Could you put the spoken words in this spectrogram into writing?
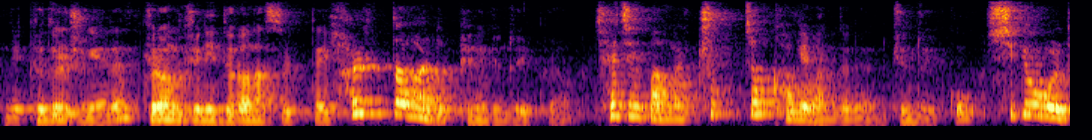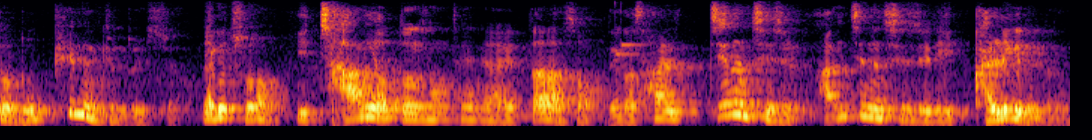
근데 그들 중에는 그런 균이 늘어났을 때 혈당을 높이는 균도 있고요. 체지방을 축적하게 만드는 균도 있고 식욕을 더 높이는 균도 있어요. 이것처럼 이 장이 어떤 상태냐에 따라서 내가 살 찌는 체질, 안 찌는 체질이 갈리게 된다는 겁니다.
